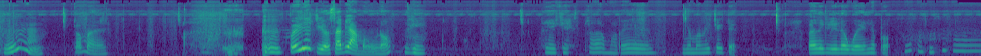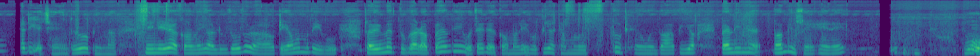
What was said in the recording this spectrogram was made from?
ဟွန်းတော့မယ် ပရိတ်ကြီးရောစားပြမအောင်နော်ခေခေစားရမှာပဲညမလေးကြိုက်တဲ့ပန်းလေးလေးလည်းဝယ်နေပေါ့အဲ့ဒီအချိန်သူတို့ဘီမှာနေနေတဲ့အကောင်လေးကလူဆိုးဆိုတာတော့တရားမှမသိဘူးဒါပေမဲ့သူကတော့ပန်းလေးကိုကြိုက်တဲ့ကောင်မလေးကိုတိရချင်မလို့သူ့ထဲဝင်သွားပြီးတော့ပန်းလေးနဲ့သွားမြူဆဲခဲ့တယ်မော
